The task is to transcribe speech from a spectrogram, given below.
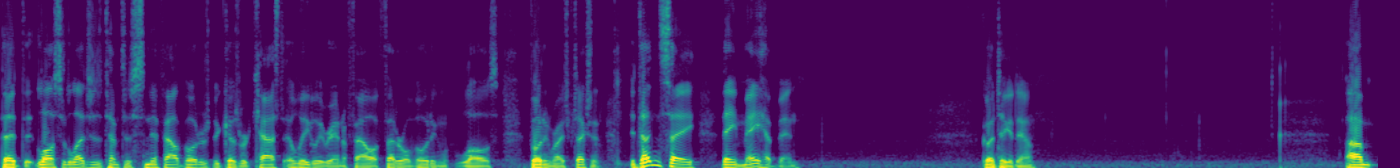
That the lawsuit alleges attempt to sniff out voters because were cast illegally ran afoul of federal voting laws, voting rights protection. It doesn't say they may have been. Go ahead and take it down. Um,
